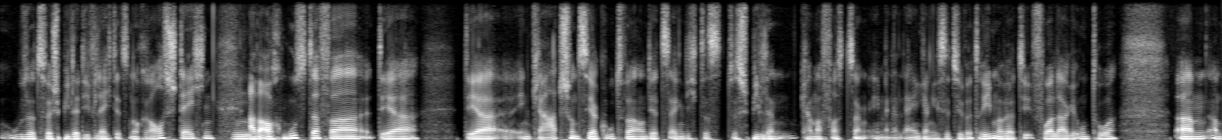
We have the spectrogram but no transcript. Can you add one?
Usa zwei Spieler, die vielleicht jetzt noch rausstechen, mhm. aber auch Mustafa, der der in Graz schon sehr gut war und jetzt eigentlich das, das Spiel dann, kann man fast sagen, ich meine, Alleingang ist jetzt übertrieben, aber die Vorlage und Tor ähm, am,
